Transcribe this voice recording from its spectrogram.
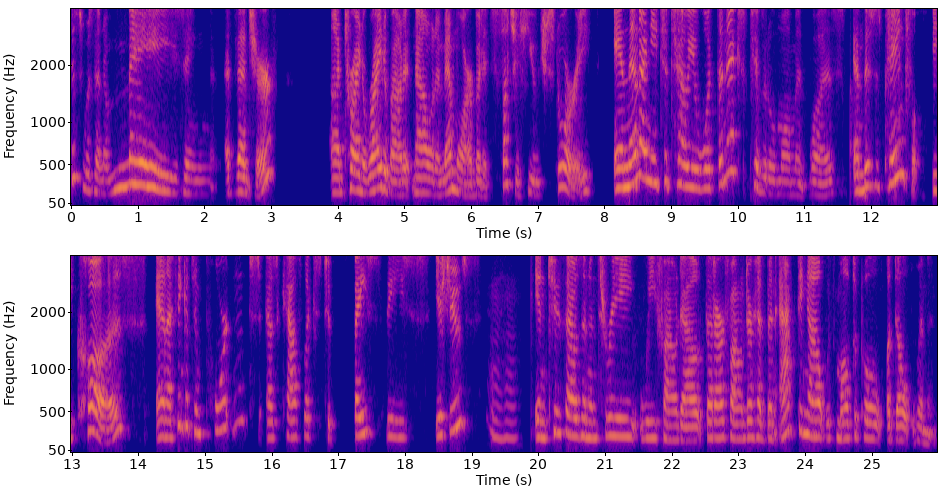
this was an amazing adventure. I'm trying to write about it now in a memoir, but it's such a huge story. And then I need to tell you what the next pivotal moment was. And this is painful because, and I think it's important as Catholics to face these issues. Mhm. In 2003, we found out that our founder had been acting out with multiple adult women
